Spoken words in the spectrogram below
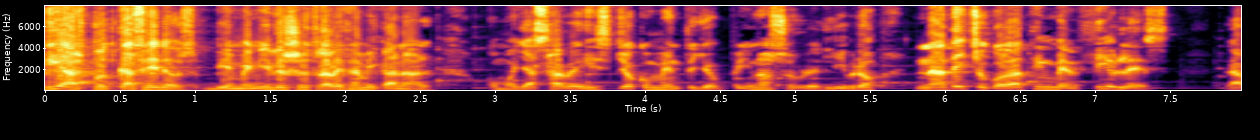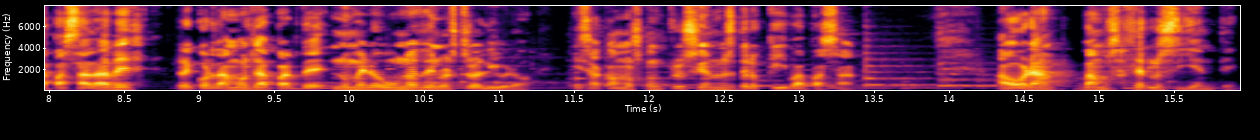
días, podcasteros. Bienvenidos otra vez a mi canal. Como ya sabéis, yo comento y opino sobre el libro Nata y Chocolate Invencibles. La pasada vez recordamos la parte número uno de nuestro libro y sacamos conclusiones de lo que iba a pasar. Ahora vamos a hacer lo siguiente.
